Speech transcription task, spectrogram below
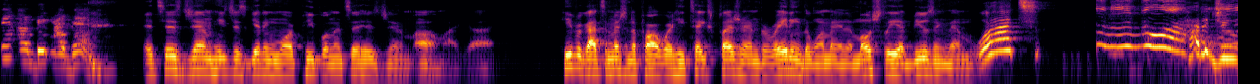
can't unbig my back. It's his gym. He's just getting more people into his gym. Oh my god. He forgot to mention the part where he takes pleasure in berating the women and emotionally abusing them. What? How did you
